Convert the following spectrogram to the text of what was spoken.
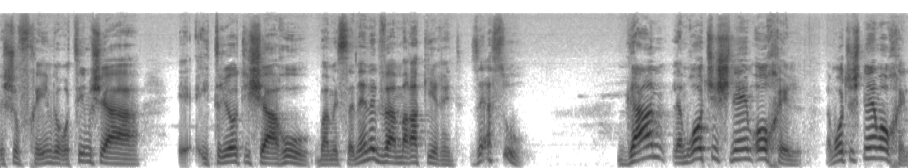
ושופכים ורוצים שהאטריות יישארו במסננת והמרק ירד, זה אסור. גם למרות ששניהם אוכל, למרות ששניהם אוכל.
